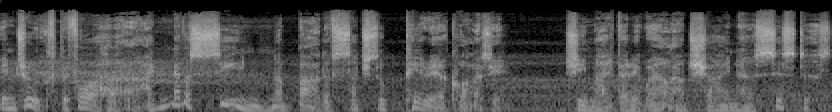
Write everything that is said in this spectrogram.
In truth, before her, I'd never seen a bud of such superior quality. She might very well outshine her sisters.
